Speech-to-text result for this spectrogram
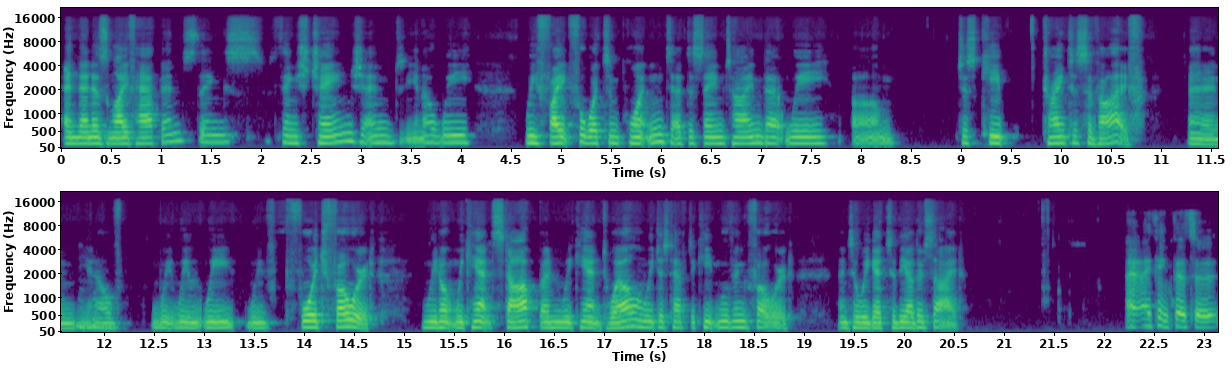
And then as life happens, things things change, and you know, we we fight for what's important at the same time that we um, just keep trying to survive. And mm-hmm. you know we, we we we forge forward. We don't we can't stop and we can't dwell. And we just have to keep moving forward until we get to the other side I, think that's a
